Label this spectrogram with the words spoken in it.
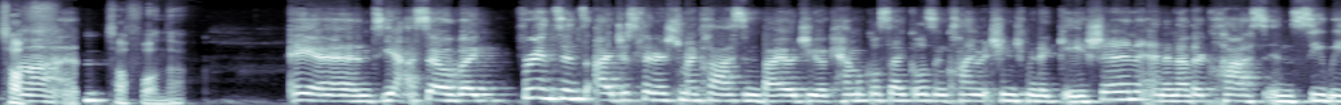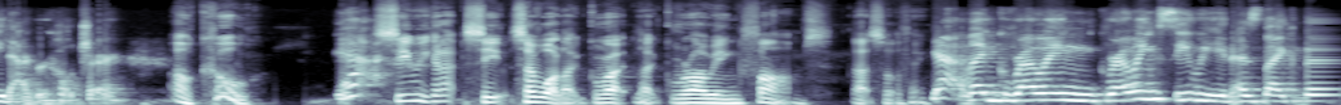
Tough Um, tough one that. And yeah, so like for instance, I just finished my class in biogeochemical cycles and climate change mitigation, and another class in seaweed agriculture. Oh, cool. Yeah. Seaweed. See, so what? Like grow, like growing farms, that sort of thing. Yeah, like growing growing seaweed as like the,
